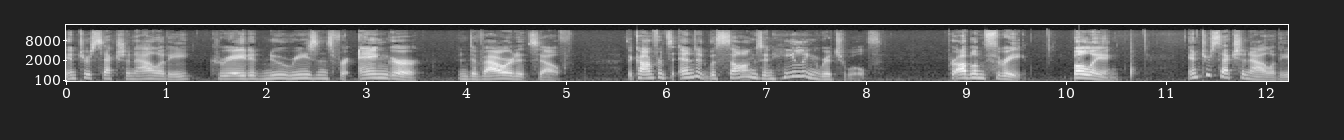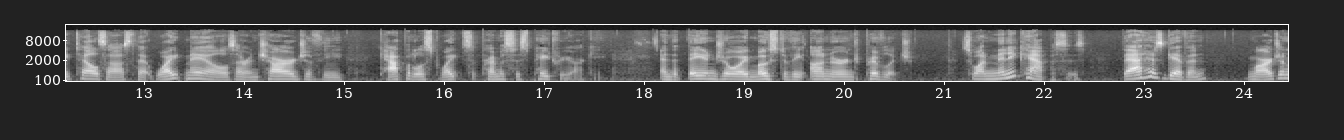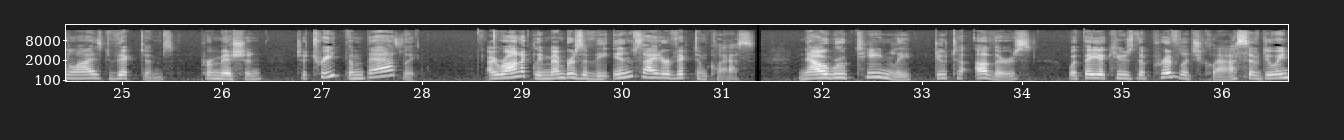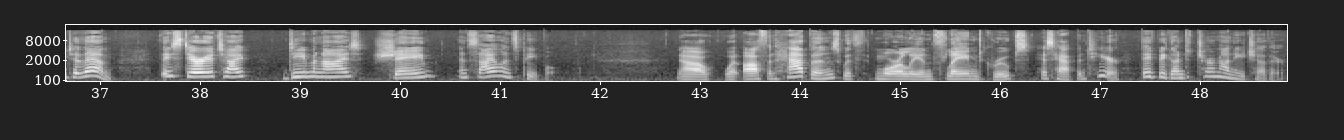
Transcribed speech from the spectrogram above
intersectionality created new reasons for anger and devoured itself. The conference ended with songs and healing rituals. Problem three bullying. Intersectionality tells us that white males are in charge of the capitalist white supremacist patriarchy and that they enjoy most of the unearned privilege. So, on many campuses, that has given marginalized victims permission to treat them badly. Ironically, members of the insider victim class now routinely do to others what they accuse the privileged class of doing to them. They stereotype, demonize, shame, and silence people. Now, what often happens with morally inflamed groups has happened here. They've begun to turn on each other.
